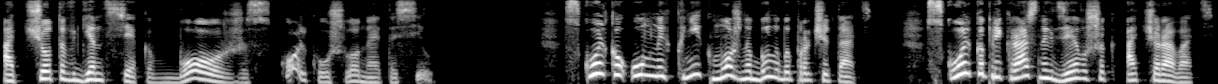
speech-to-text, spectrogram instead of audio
отчетов генсеков. Боже, сколько ушло на это сил! Сколько умных книг можно было бы прочитать, сколько прекрасных девушек очаровать.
